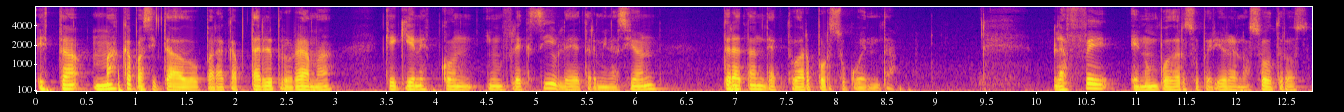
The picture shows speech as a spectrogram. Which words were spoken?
está más capacitado para captar el programa que quienes con inflexible determinación tratan de actuar por su cuenta. La fe en un poder superior a nosotros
